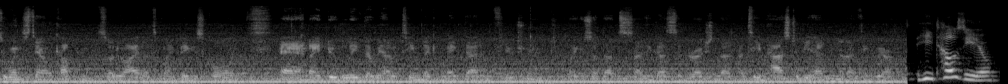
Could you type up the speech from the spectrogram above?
to win the Stanley Cup, and so do I. That's my biggest goal, and, and I do believe that we have a team that can make that in the future. Said, that's I think that's the direction that a team has to be heading, and I think we are. He tells you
